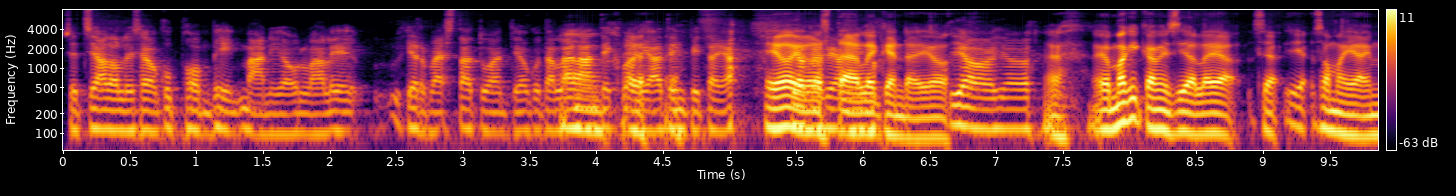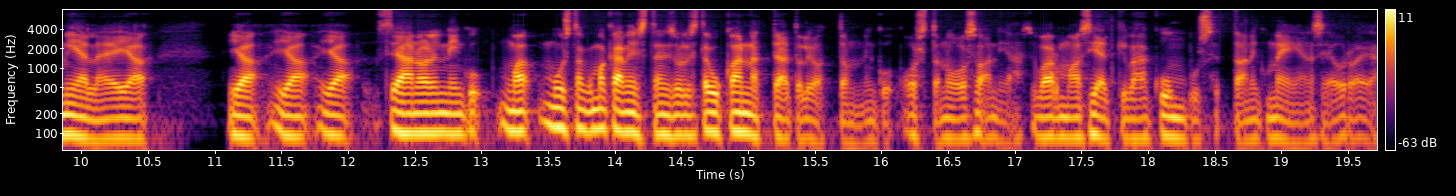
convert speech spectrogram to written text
sitten siellä oli se joku Pompimän, jolla oli hirveä statuointi, joku tällainen no, antikvariaatin pitäjä. joo, joo, tämä legenda, joo. Joo, joo. Ja, ja mäkin kävin siellä ja, se, ja sama jäi mieleen ja, ja, ja, ja sehän oli, niin kuin, mä muistan kun mä kävin sitä, niin se oli sitä, kun kannattajat oli ottanut, niin kuin, ostanut osan ja se varmaan sieltäkin vähän kumpus, että tämä on niin kuin meidän seuraaja.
